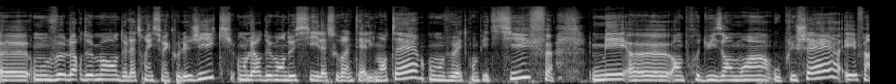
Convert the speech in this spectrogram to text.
Euh, on veut leur demande de la transition écologique, on leur demande aussi la souveraineté alimentaire, on veut être compétitif, mais euh, en produisant moins ou plus cher. Et enfin,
